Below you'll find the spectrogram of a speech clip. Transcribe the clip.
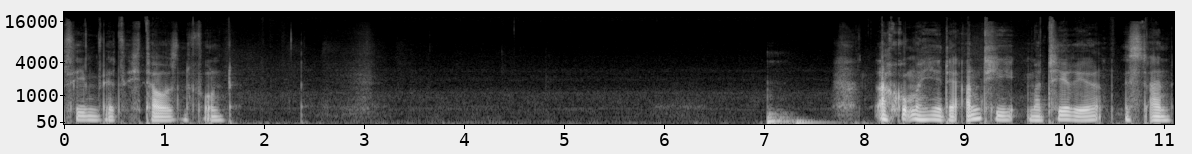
47.000 Pfund. Ach, guck mal hier, der Antimaterie ist ein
